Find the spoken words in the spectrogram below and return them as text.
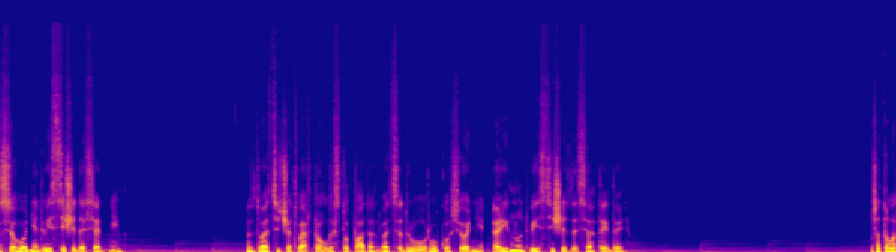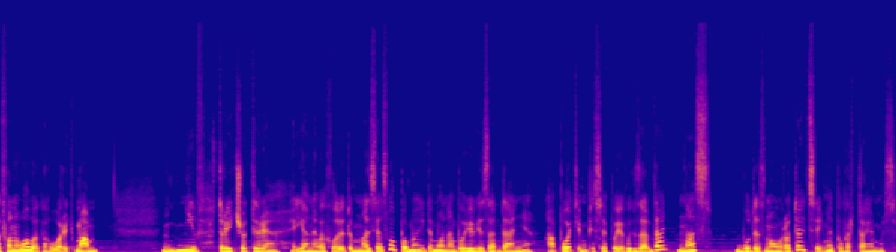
Сьогодні 260 днів. З 24 листопада 22 року сьогодні рівно 260 день. Зателефонувала та говорить: мам, днів 3-4 я не виходитиму на зв'язок, бо ми йдемо на бойові завдання, а потім, після бойових завдань, у нас буде знову ротація, і ми повертаємось.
